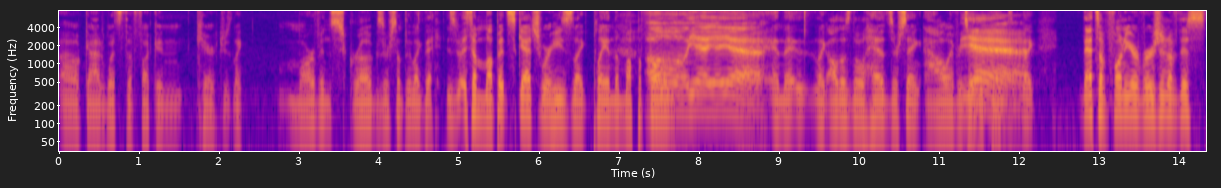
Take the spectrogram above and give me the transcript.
oh God, what's the fucking characters like? Marvin Scruggs or something like that. It's, it's a Muppet sketch where he's like playing the Muppaphone. Oh yeah, yeah, yeah. and they, like all those little heads are saying "ow" every time. Yeah. Like that's a funnier version of this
